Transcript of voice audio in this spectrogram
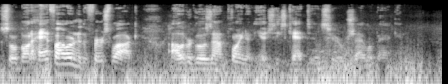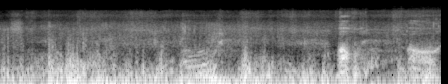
So about a half hour into the first walk, Oliver goes on point at the edge of these cattails here with Shiloh back in. Oh, oh.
